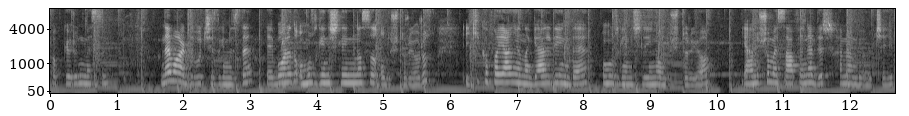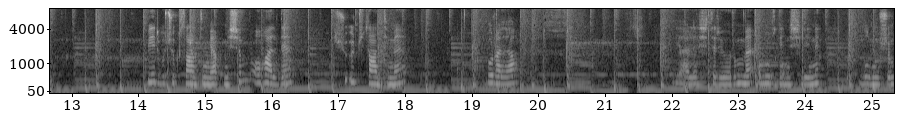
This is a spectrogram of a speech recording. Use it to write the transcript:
Çok görünmesin. Ne vardı bu çizgimizde? E, bu arada omuz genişliğini nasıl oluşturuyoruz? İki kafa yan yana geldiğinde omuz genişliğini oluşturuyor. Yani şu mesafe nedir? Hemen bir ölçeyim. Bir buçuk santim yapmışım. O halde şu 3 santime buraya yerleştiriyorum ve omuz genişliğini bulmuşum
